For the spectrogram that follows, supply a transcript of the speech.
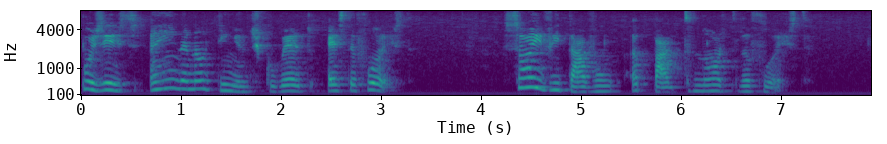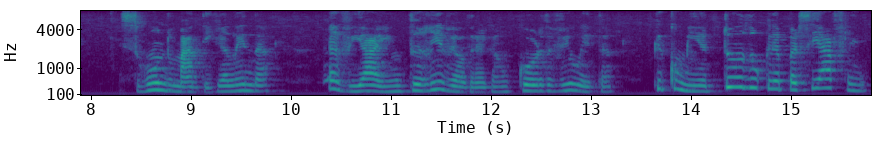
pois estes ainda não tinham descoberto esta floresta só evitavam a parte norte da floresta. Segundo uma antiga lenda, havia aí um terrível dragão cor de violeta que comia tudo o que lhe aparecia à frente.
